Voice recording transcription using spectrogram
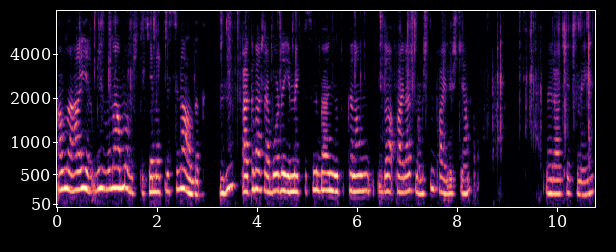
Abla hayır biz bunu almamıştık. Yemeklisini aldık. Hı hı. Arkadaşlar bu arada yemeklisini ben YouTube kanalımda paylaşmamıştım. Paylaşacağım. Merak etmeyin.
